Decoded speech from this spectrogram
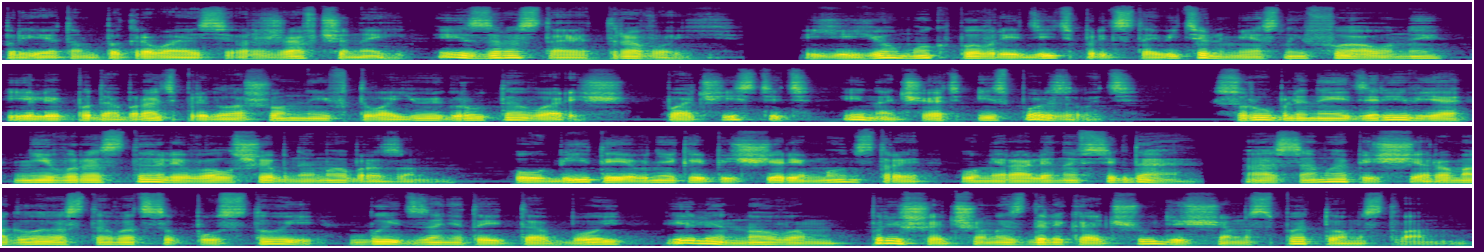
при этом покрываясь ржавчиной и зарастая травой. Ее мог повредить представитель местной фауны или подобрать приглашенный в твою игру товарищ, почистить и начать использовать. Срубленные деревья не вырастали волшебным образом. Убитые в некой пещере монстры умирали навсегда, а сама пещера могла оставаться пустой, быть занятой тобой или новым, пришедшим издалека чудищем с потомством.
